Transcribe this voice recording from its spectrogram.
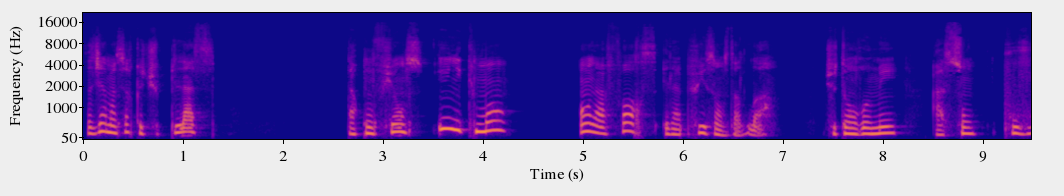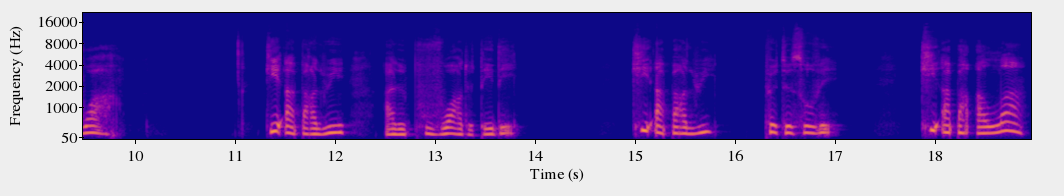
C'est-à-dire, ma sœur, que tu places ta confiance uniquement en la force et la puissance d'Allah. Tu t'en remets à son pouvoir. Qui a par lui a le pouvoir de t'aider? Qui a par lui peut te sauver? Qui a par Allah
